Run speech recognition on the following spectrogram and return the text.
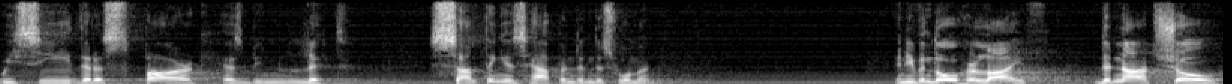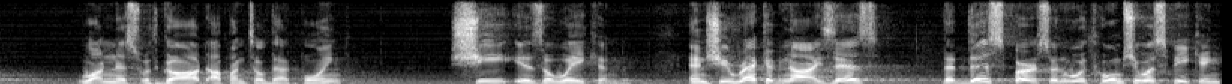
We see that a spark has been lit. Something has happened in this woman. And even though her life did not show oneness with God up until that point, she is awakened. And she recognizes that this person with whom she was speaking,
